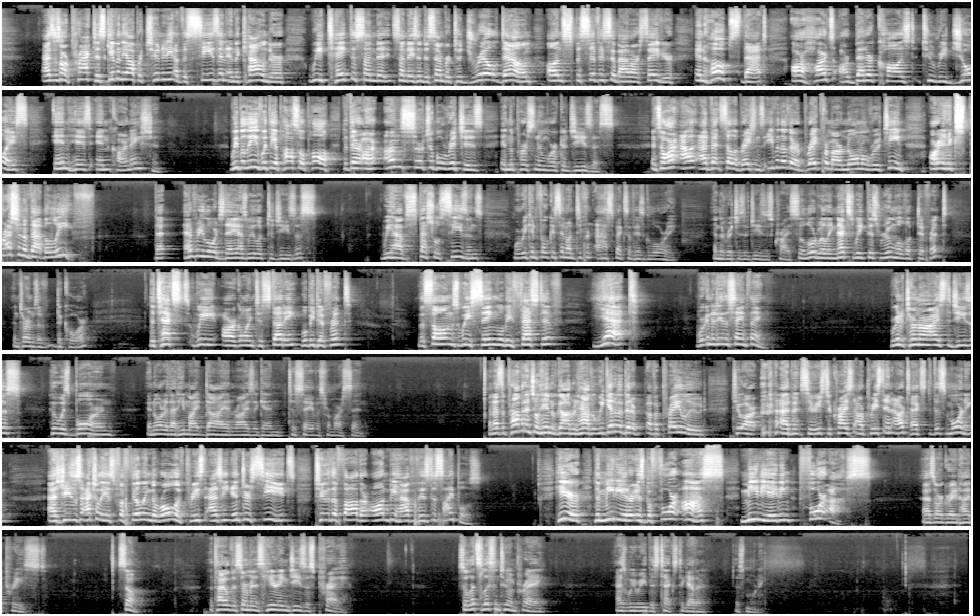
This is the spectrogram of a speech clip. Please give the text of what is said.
as is our practice, given the opportunity of the season and the calendar, we take the Sunday, Sundays in December to drill down on specifics about our Savior in hopes that our hearts are better caused to rejoice in his incarnation. We believe with the Apostle Paul that there are unsearchable riches in the person and work of Jesus. And so our Advent celebrations, even though they're a break from our normal routine, are an expression of that belief that every Lord's Day, as we look to Jesus, we have special seasons where we can focus in on different aspects of his glory and the riches of Jesus Christ. So, Lord willing, next week this room will look different in terms of decor. The texts we are going to study will be different. The songs we sing will be festive, yet we're going to do the same thing. We're going to turn our eyes to Jesus, who was born in order that he might die and rise again to save us from our sin. And as the providential hand of God would have it, we get a bit of, of a prelude to our Advent series, to Christ our priest, in our text this morning as Jesus actually is fulfilling the role of priest as he intercedes to the Father on behalf of his disciples. Here, the mediator is before us, mediating for us as our great high priest. So, the title of the sermon is Hearing Jesus Pray. So let's listen to him pray as we read this text together this morning.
